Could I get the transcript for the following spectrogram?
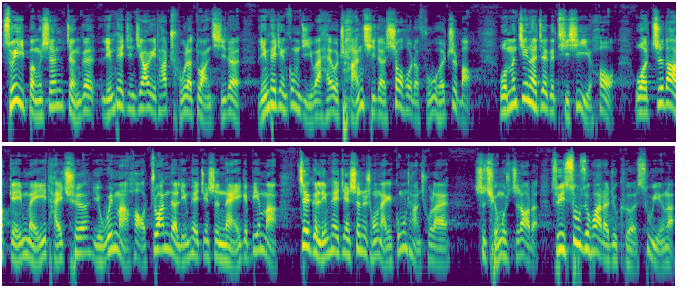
所以本身整个零配件交易，它除了短期的零配件供给以外，还有长期的售后的服务和质保。我们进了这个体系以后，我知道给每一台车有 V 码号装的零配件是哪一个编码，这个零配件甚至从哪个工厂出来。是全部是知道的，所以数字化的就可溯源了。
